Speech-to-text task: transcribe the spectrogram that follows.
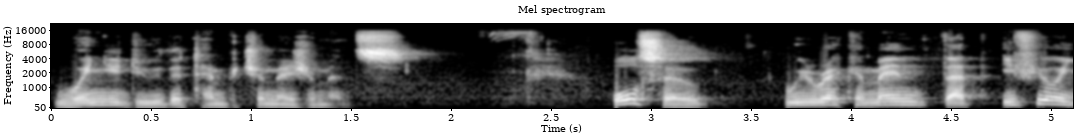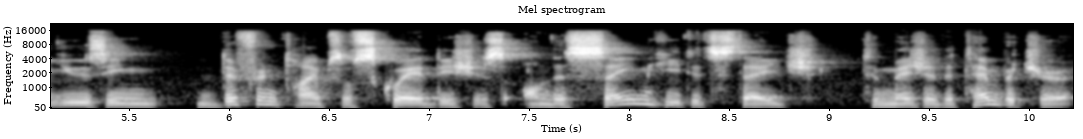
when you do the temperature measurements. Also, we recommend that if you are using different types of square dishes on the same heated stage to measure the temperature,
